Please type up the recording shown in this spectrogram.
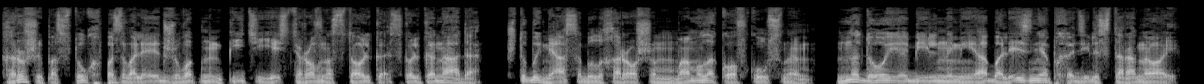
Хороший пастух позволяет животным пить и есть ровно столько, сколько надо, чтобы мясо было хорошим, а молоко вкусным. Надои обильными, а болезни обходили стороной.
